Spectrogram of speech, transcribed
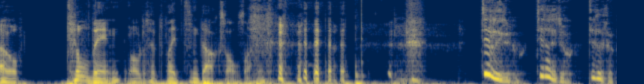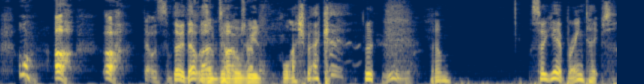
oh, well, till then, I'll just have to play some Dark Souls. I think. Diddly-doo, diddly-doo, diddly-doo. Oh, oh, oh, that was some. So that was a bit of a travel. weird flashback. um, so yeah, brain tapes.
